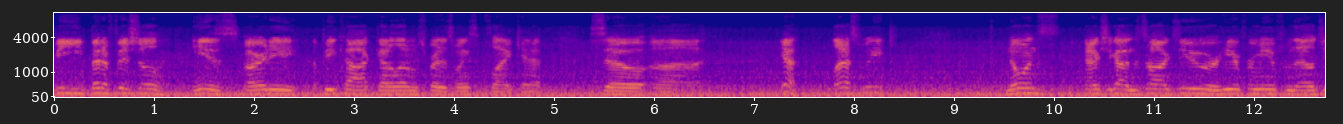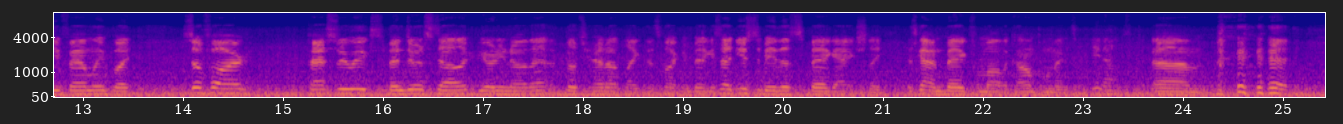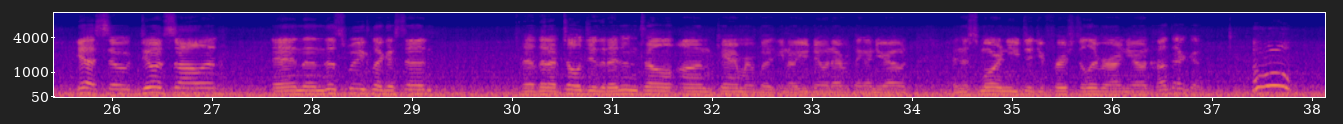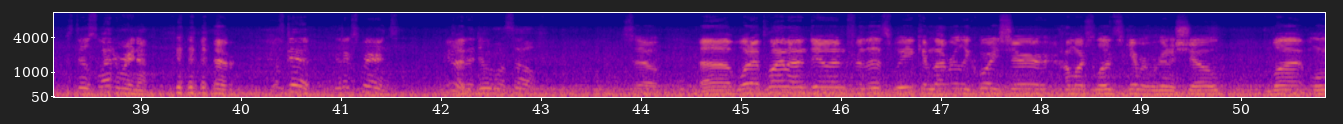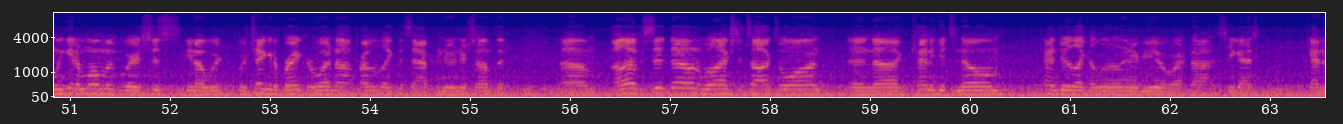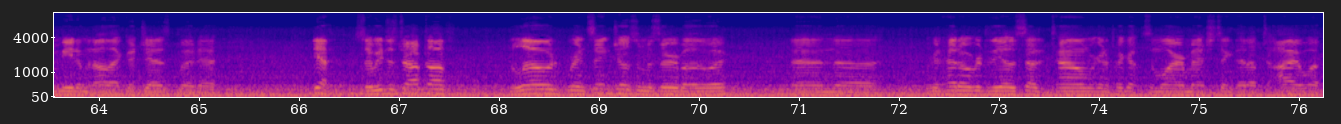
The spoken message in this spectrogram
be beneficial. He is already a peacock. Gotta let him spread his wings and fly a cat. So uh, yeah, last week, no one's actually gotten to talk to you or hear from you from the LG family, but so far, past three weeks has been doing stellar. You already know that. I built your head up like this fucking big. His head used to be this big, actually. It's gotten big from all the compliments. You know. Um, yeah, so doing solid. And then this week, like I said, uh, that I've told you that I didn't tell on camera, but you know, you're doing everything on your own. And this morning you did your first deliver on your own. How'd that go? Still sweating right now. it was good. Good experience. Good. to do it myself. So, uh, what I plan on doing for this week, I'm not really quite sure how much loads to camera we're going to show. But when we get a moment where it's just, you know, we're, we're taking a break or whatnot, probably like this afternoon or something, um, I'll have a sit down and we'll actually talk to Juan and uh, kind of get to know him, kind of do like a little interview or whatnot so you guys can kind of meet him and all that good jazz. But uh, yeah, so we just dropped off the load. We're in St. Joseph, Missouri, by the way. And uh, we're gonna head over to the other side of town. We're gonna pick up some wire mesh, take that up to Iowa,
